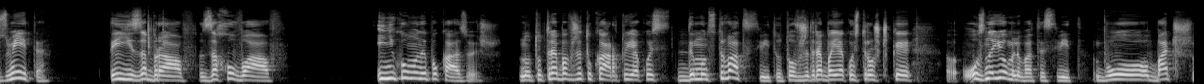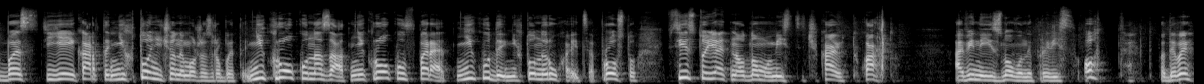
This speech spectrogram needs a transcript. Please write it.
Розумієте? Ти її забрав, заховав і нікому не показуєш. Ну то треба вже ту карту якось демонструвати світу, то вже треба якось трошки е, ознайомлювати світ. Бо, бач, без тієї карти ніхто нічого не може зробити. Ні кроку назад, ні кроку вперед, нікуди ніхто не рухається. Просто всі стоять на одному місці, чекають ту карту, а він її знову не привіз. От, подиви,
